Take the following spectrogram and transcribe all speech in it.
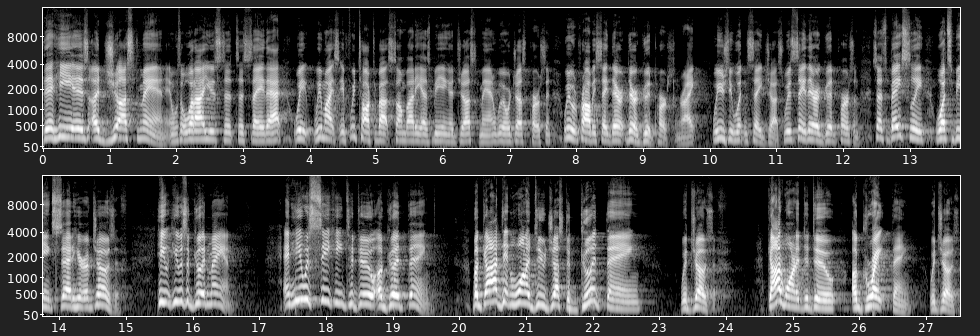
that he is a just man. And so, what I used to, to say that, we, we might, if we talked about somebody as being a just man, we were a just person, we would probably say they're, they're a good person, right? We usually wouldn't say just. We'd say they're a good person. So, that's basically what's being said here of Joseph. He, he was a good man, and he was seeking to do a good thing. But God didn't want to do just a good thing with Joseph. God wanted to do a great thing with Joseph.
